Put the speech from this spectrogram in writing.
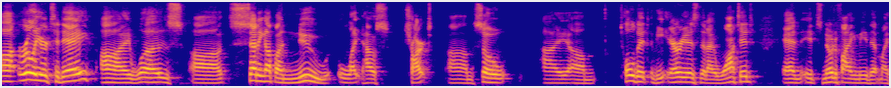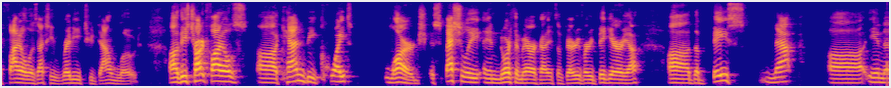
Uh, earlier today, I was uh, setting up a new Lighthouse chart. Um, so I um, told it the areas that I wanted and it's notifying me that my file is actually ready to download. Uh, these chart files uh, can be quite large, especially in North America. It's a very, very big area. Uh, the base map uh, in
